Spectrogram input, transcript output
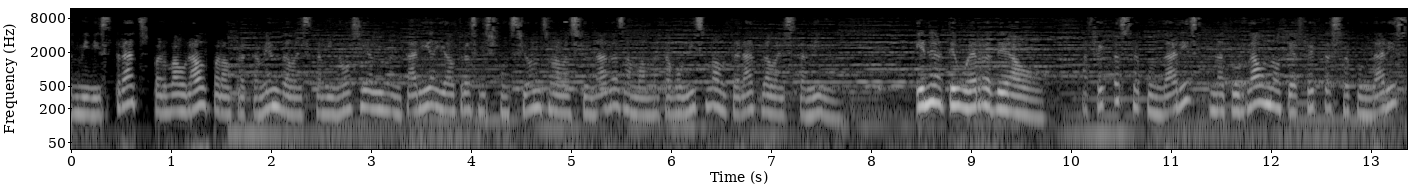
administrats per va oral per al tractament de la histaminosi alimentària i altres disfuncions relacionades amb el metabolisme alterat de la histamina. NTURDAO Efectes secundaris, Naturnau no té efectes secundaris,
